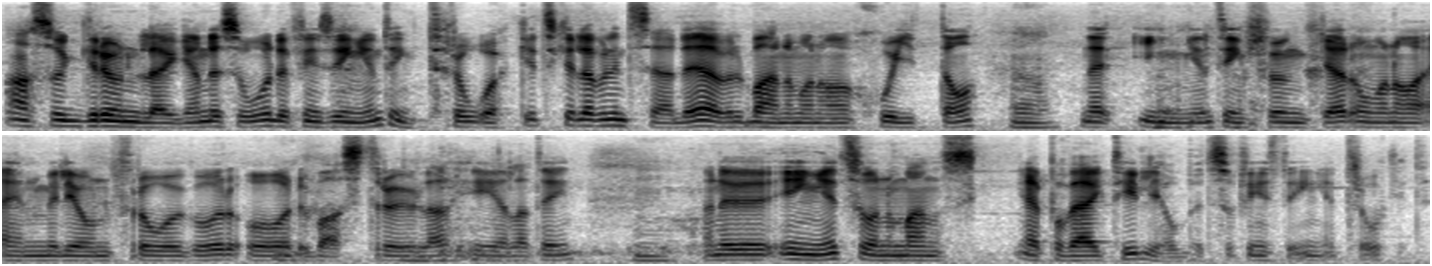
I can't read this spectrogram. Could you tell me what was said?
Alltså grundläggande så, det finns ingenting tråkigt skulle jag väl inte säga. Det är väl bara när man har en skitdag. Ja. När ingenting funkar och man har en miljon frågor och det bara strular hela tiden. Mm. Men det är inget så när man är på väg till jobbet så finns det inget tråkigt.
